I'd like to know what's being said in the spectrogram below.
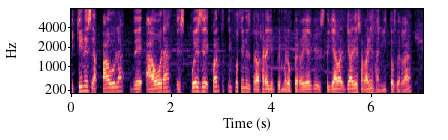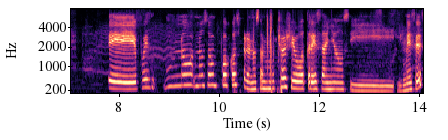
¿Y quién es la Paula de ahora, después de cuánto tiempo tienes de trabajar ahí en Primero Perro? Ya, este, ya, ya varios, varios añitos, ¿verdad? Eh, pues no, no son pocos, pero no son muchos. Llevo tres años y, y meses.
